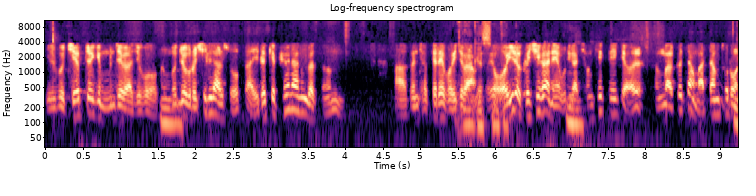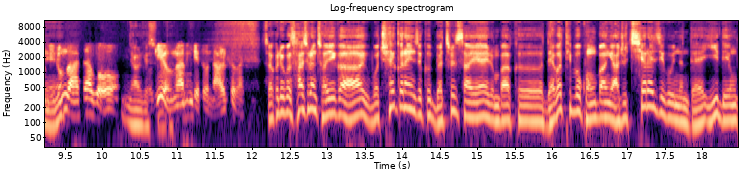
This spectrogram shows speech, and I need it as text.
일부 지역적인 문제 가지고 음. 근본적으로 신뢰할 수 없다 이렇게 표현하는 것은 아 그건 적절해 보이지 않고요. 오히려 그 시간에 우리가 음. 정책 대결 정말 끝장 맞짱 토론 네. 이런 거 하자고 네, 거기에 알겠습니다. 응하는 게 더 나을 것 같아요. 자, 그리고 사실은 저희가 뭐 최근에 이제 그 며칠 사이에 이른바 그 네거티브 공방이 아주 치열해지고 있는데 이 내용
